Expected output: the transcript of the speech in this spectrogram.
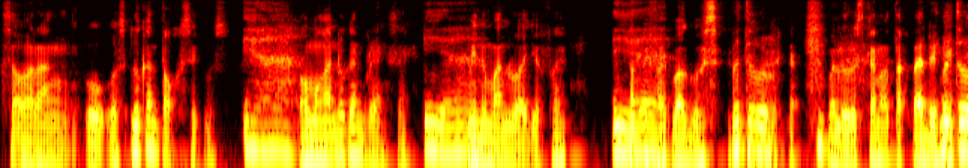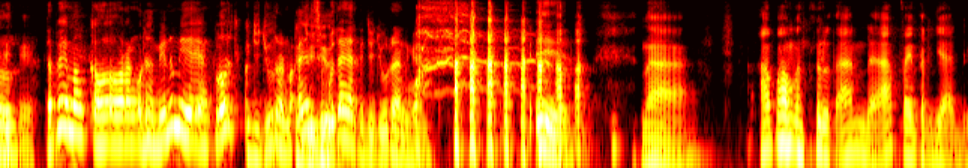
Seorang Uus, lu kan toxic, Us. Iya. Omongan lu kan brengsek. Iya. Minuman lu aja vibe, tapi Iya. vibe bagus. Betul. Meluruskan otak tadi. Betul. Tapi emang kalau orang udah minum ya yang keluar kejujuran, makanya Kejujur- disebut air kejujuran kan. iya. Nah, apa menurut Anda? Apa yang terjadi?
